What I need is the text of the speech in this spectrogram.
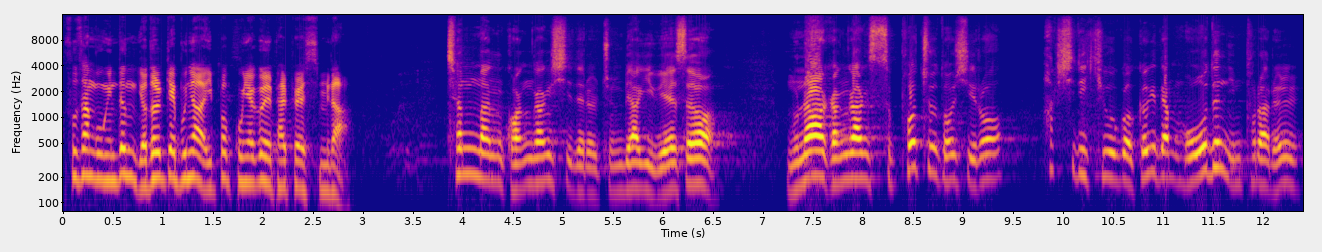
소상공인 등 8개 분야 입법 공약을 발표했습니다. 천만 관광 시대를 준비하기 위해서 문화 관광 스포츠 도시로 확실히 키우고 거기에 대한 모든 인프라를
